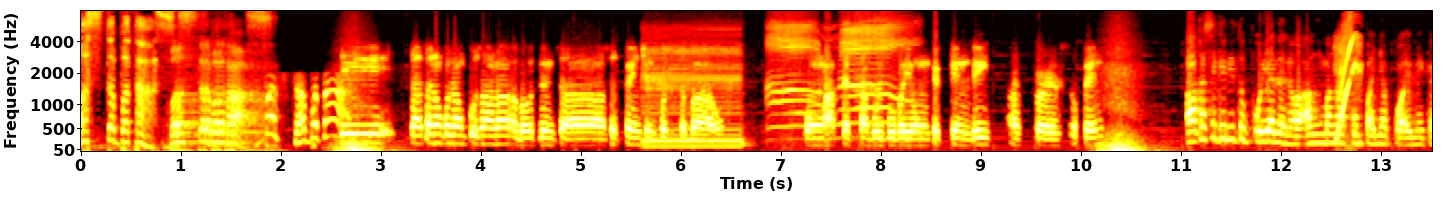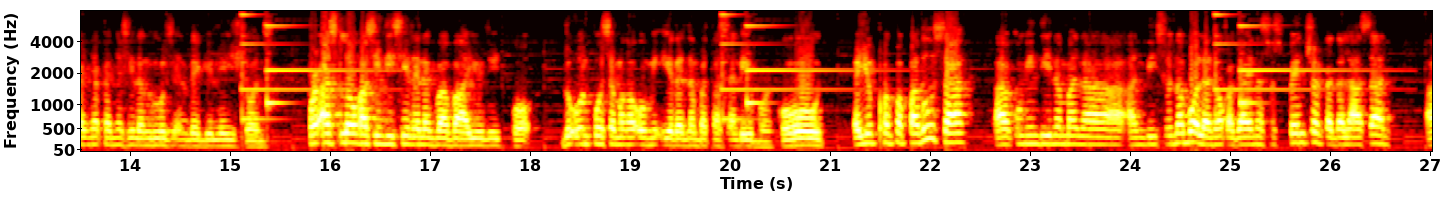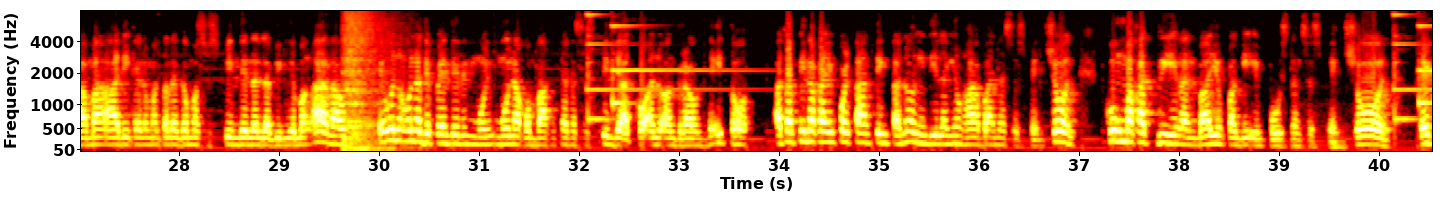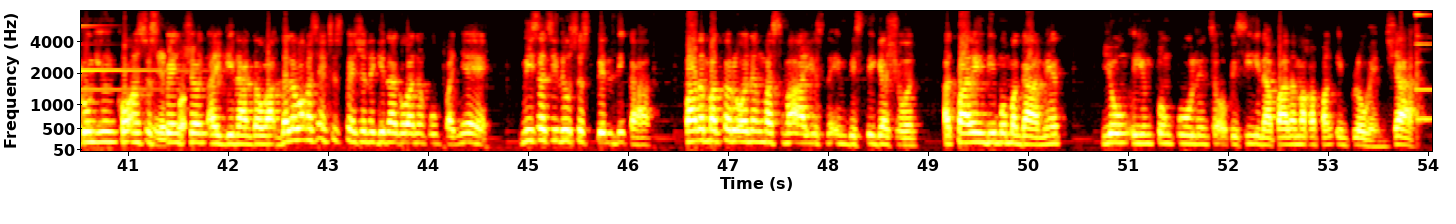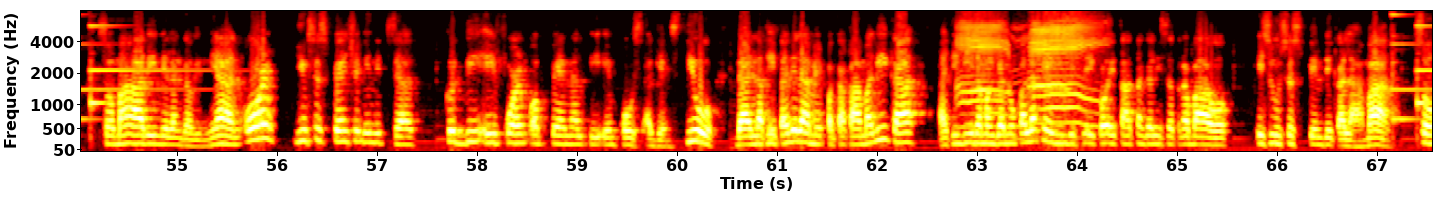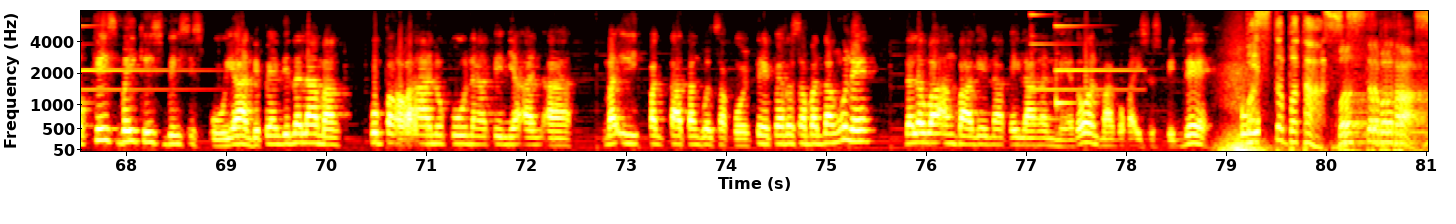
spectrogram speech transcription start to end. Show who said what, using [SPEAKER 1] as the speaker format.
[SPEAKER 1] Basta batas.
[SPEAKER 2] Basta batas.
[SPEAKER 3] Eh, tatanong ko lang po sana about dun sa suspension po sa trabaho. Kung acceptable po ba yung 15 days as first offense?
[SPEAKER 4] Ah, kasi ganito po yan, ano, ang mga kumpanya po ay may kanya-kanya silang rules and regulations. For as long as hindi sila nagba-violate po doon po sa mga umiiral ng batas sa labor code. Eh yung pagpaparusa, ah, kung hindi naman na unreasonable, ano, kagaya ng suspension, kadalasan, ah, maaari ka naman talaga masuspinde ng labing limang araw, eh unang-una depende rin mu- muna kung bakit ka nasuspinde at kung ano ang ground na ito. At ang pinaka-importanting tanong, hindi lang yung haba ng suspension, kung makatwiran ba yung pag impose ng suspension. Eh kung yung kung ang suspension ay ginagawa, dalawa kasi ang suspension ay ginagawa ng kumpanya eh. Minsan sinususpindi ka para magkaroon ng mas maayos na investigasyon at para hindi mo magamit yung yung tungkulin sa opisina para makapang-impluwensya. So maaari nilang gawin 'yan. Or yung suspension in itself could be a form of penalty imposed against you. Dahil nakita nila may pagkakamali ka at hindi naman ganun kalaki, hindi sa ikaw itatanggalin sa trabaho, isususpindi ka lamang. So case by case basis po 'yan. Depende na lamang kung paano po natin yan uh, maipagtatanggol sa korte. Pero sa bandang huli, dalawa ang bagay na kailangan meron bago ka isuspinde. Kung
[SPEAKER 1] Basta batas.
[SPEAKER 2] Basta batas.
